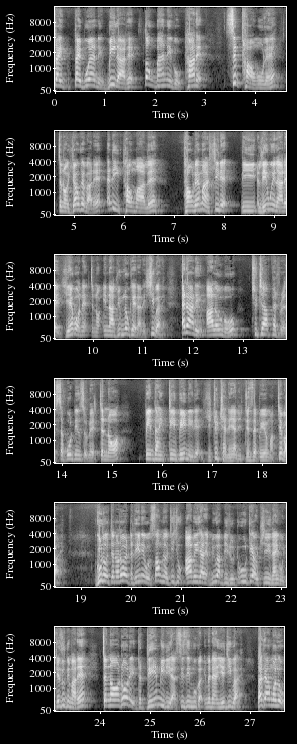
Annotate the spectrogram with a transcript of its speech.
တိုက်တိုက်ပွဲကနေမိလာတဲ့တုံ့ပန်းတွေကိုထားတဲ့ စစ်ထောင်ကိုလည်းကျွန်တော်ရောက်ခဲ့ပါတယ်အဲ့ဒီထောင်မှာလည်းထောင်ထဲမှာရှိတဲ့ဒီအလင်းဝင်လာတဲ့ရဲဘော်နဲ့ကျွန်တော်အင်တာဗျူးလုပ်ခဲ့တာတွေရှိပါတယ်အဲ့ဒါတွေအားလုံးကို Future Federal Supporting ဆိုတဲ့ကျွန်တော်ပင်တိုင်းတင်ပေးနေတဲ့ YouTube channel ကနေတင်ဆက်ပေးရမှာဖြစ်ပါတယ်အခုလိုကျွန်တော်တို့ရဲ့တည်င်းတွေကိုစောင့်မျှော်ကြည့်ရှုအားပေးကြတဲ့မိဘပြည်သူတူဦးတယောက်ချင်းစီတိုင်းကိုကျေးဇူးတင်ပါတယ်ကျွန်တော်တို့တွေတည်င်းမီဒီယာစီစဉ်မှုကအင်မတန်ရေးကြီးပါတယ်ဒါကြောင့်မလို့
